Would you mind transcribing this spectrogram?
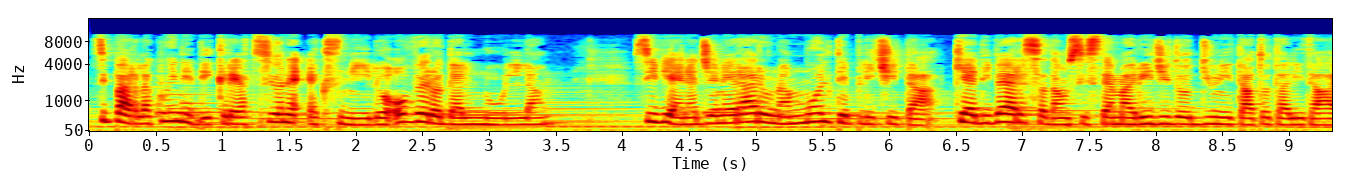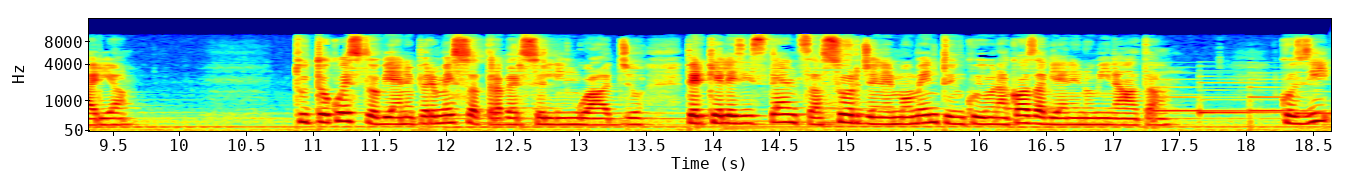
Si parla quindi di creazione ex nihilo, ovvero dal nulla. Si viene a generare una molteplicità che è diversa da un sistema rigido di unità totalitaria. Tutto questo viene permesso attraverso il linguaggio, perché l'esistenza sorge nel momento in cui una cosa viene nominata. Così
